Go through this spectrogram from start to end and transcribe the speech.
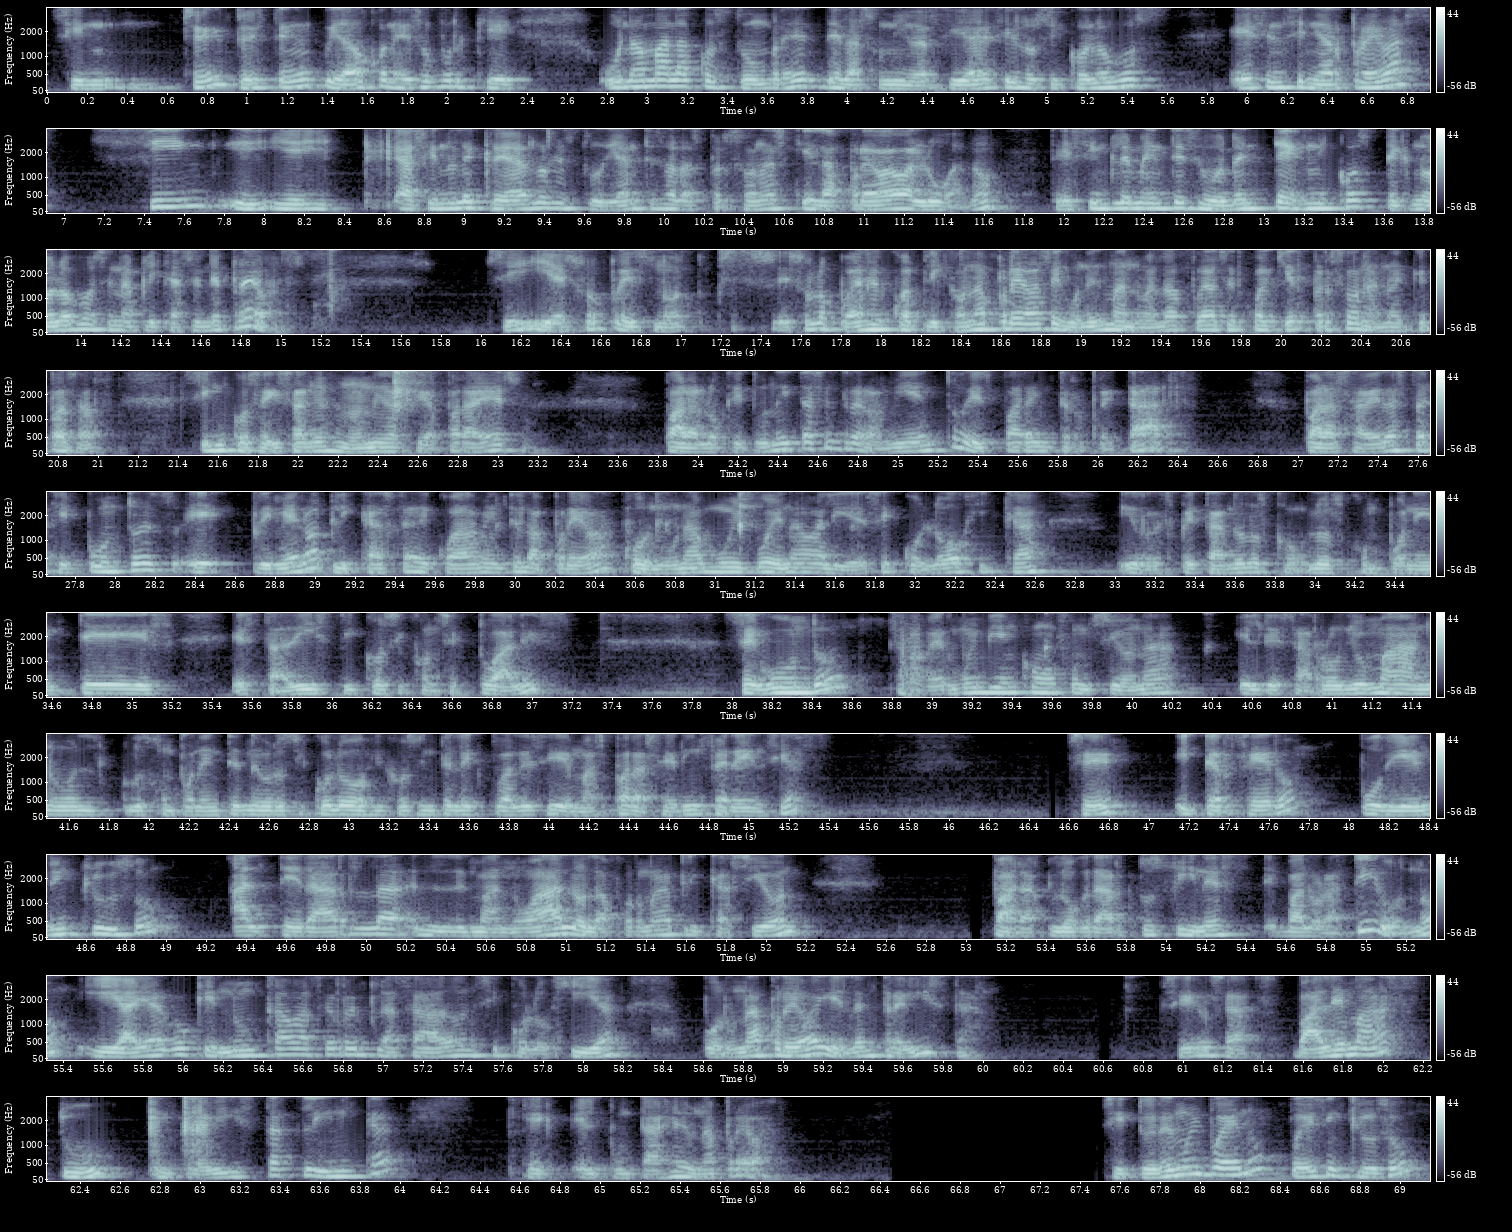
Sin, ¿sí? Entonces tengan cuidado con eso porque una mala costumbre de las universidades y los psicólogos es enseñar pruebas sin y, haciéndole creer a los estudiantes a las personas que la prueba evalúa, ¿no? Entonces simplemente se vuelven técnicos, tecnólogos en aplicación de pruebas. Sí, y eso pues no, pues, eso lo puede hacer, aplicar una prueba según el manual, lo puede hacer cualquier persona, no hay que pasar cinco o seis años en una universidad para eso. Para lo que tú necesitas entrenamiento es para interpretar, para saber hasta qué punto, eh, primero aplicaste adecuadamente la prueba con una muy buena validez ecológica y respetando los, los componentes estadísticos y conceptuales. Segundo, saber muy bien cómo funciona el desarrollo humano, los componentes neuropsicológicos, intelectuales y demás para hacer inferencias. ¿Sí? Y tercero, pudiendo incluso alterar el manual o la forma de aplicación para lograr tus fines valorativos, ¿no? Y hay algo que nunca va a ser reemplazado en psicología por una prueba y es la entrevista. ¿Sí? O sea, vale más tu entrevista clínica que el puntaje de una prueba. Si tú eres muy bueno, puedes incluso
